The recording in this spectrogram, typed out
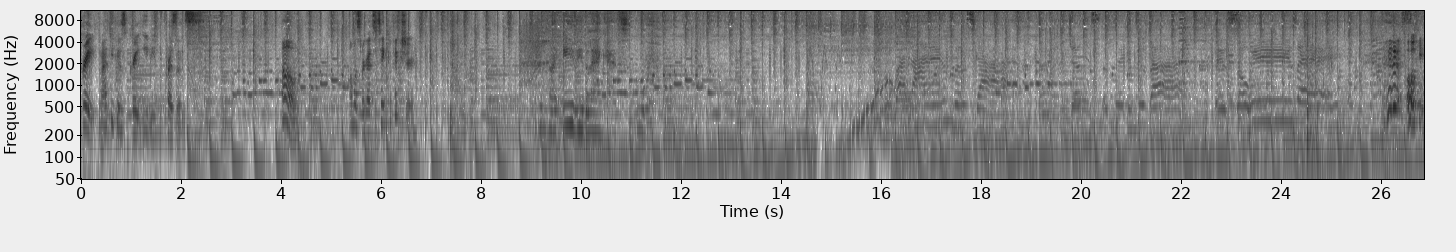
great. Matthew gives great Eevee presents. Oh. Almost forgot to take a picture. My Eevee blankets. Oof. Okay,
